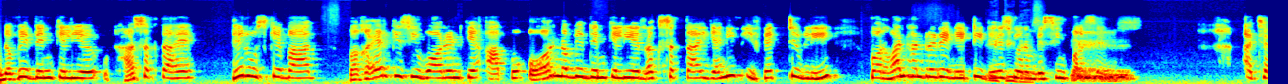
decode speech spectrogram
नब्बे दिन के लिए उठा सकता है। फिर उसके बाद बगैर किसी वारंट के आपको और नब्बे दिन के लिए रख सकता है। यानी effectively for 180 days you are missing person अच्छा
